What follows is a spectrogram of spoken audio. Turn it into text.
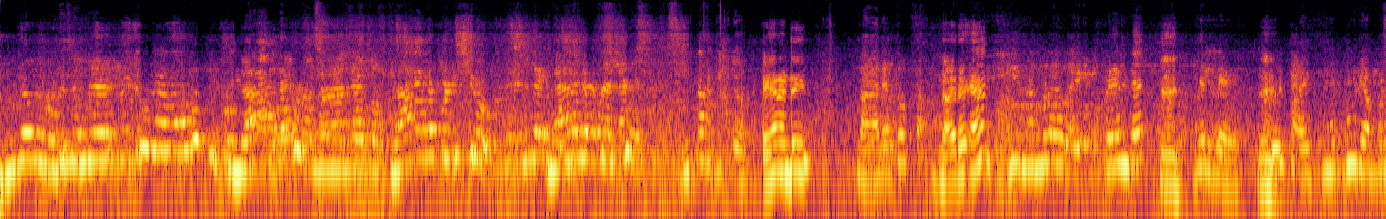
ഇങ്ങനെ വിട് ചെമ്മേ. ഞാനെന്നെ പിടിച്ചു. ഞാനെന്നെ പിടിക്കൂ. എങ്ങനെയുണ്ട് ഈ നമ്മളെ റെയിൽവേന്റെ. ഇതില്ലേ. ഒരു പൈപ്പിനെ കൂടി നമ്മൾ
